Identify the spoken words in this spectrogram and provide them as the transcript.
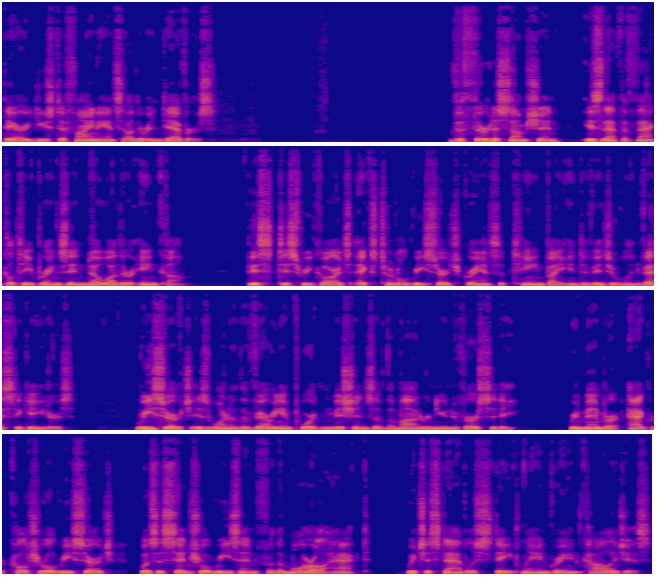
they are used to finance other endeavors. The third assumption is that the faculty brings in no other income. This disregards external research grants obtained by individual investigators. Research is one of the very important missions of the modern university. Remember, agricultural research was a central reason for the Morrill Act, which established state land grant colleges.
